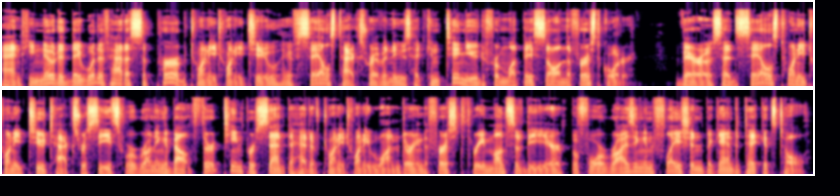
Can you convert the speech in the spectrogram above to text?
and he noted they would have had a superb 2022 if sales tax revenues had continued from what they saw in the first quarter. Vero said sales 2022 tax receipts were running about 13% ahead of 2021 during the first three months of the year before rising inflation began to take its toll.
